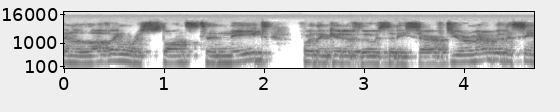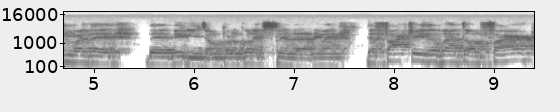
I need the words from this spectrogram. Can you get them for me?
in loving response to need for the good of those that he served. Do you remember the scene where the, the maybe you don't, but I'm going to explain it anyway. The factory that went on fire,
